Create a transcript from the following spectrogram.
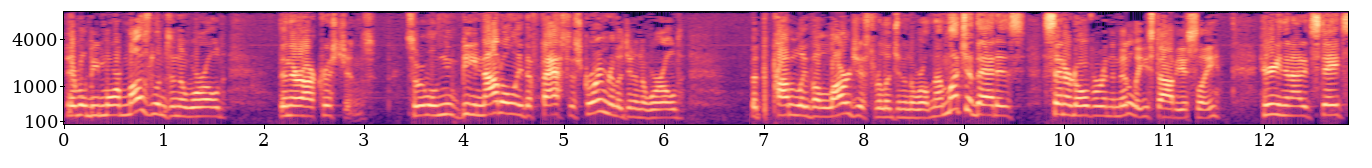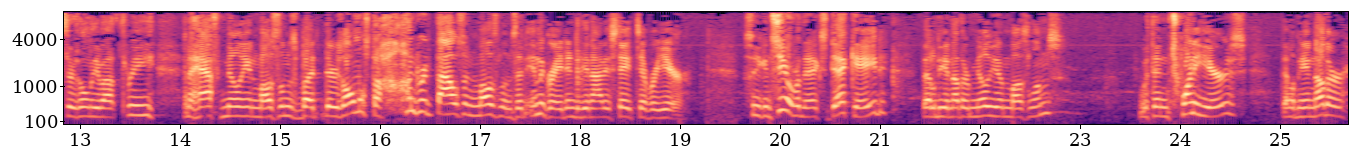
there will be more Muslims in the world than there are Christians. So it will be not only the fastest growing religion in the world, but probably the largest religion in the world. Now, much of that is centered over in the Middle East, obviously. Here in the United States, there's only about three and a half million Muslims, but there's almost a hundred thousand Muslims that immigrate into the United States every year. So you can see over the next decade, that'll be another million Muslims. Within 20 years, there'll be another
